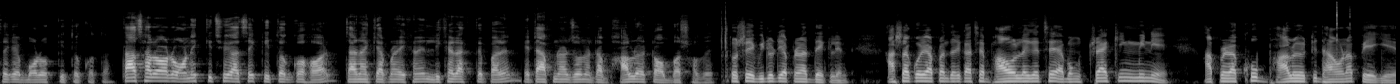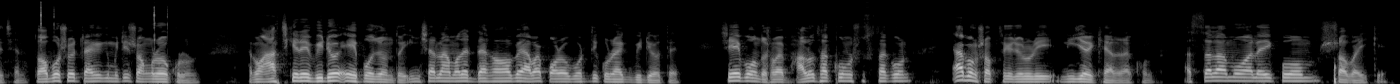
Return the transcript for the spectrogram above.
থেকে বড় কৃতজ্ঞতা। তাছাড়াও আরও অনেক কিছুই আছে কৃতজ্ঞ হওয়ার, যা নাকি আপনারা এখানে লিখে রাখতে পারেন। এটা আপনার জন্য একটা ভালো একটা অভ্যাস হবে। তো সেই ভিডিওটি আপনারা দেখলেন। আশা করি আপনাদের কাছে ভালো লেগেছে এবং ট্র্যাকিং মিনিয়ে আপনারা খুব ভালো একটি ধারণা পেয়ে গিয়েছেন। তো অবশ্যই ট্র্যাকিং মিটি সংগ্রহ করুন। এবং আজকের এই ভিডিও এই পর্যন্ত। ইনশাল্লাহ আমাদের দেখা হবে আবার পরবর্তী কোনো এক ভিডিওতে সেই পর্যন্ত সবাই ভালো থাকুন, সুস্থ থাকুন এবং সবথেকে জরুরি নিজের খেয়াল রাখুন। আসসালামু আলাইকুম সবাইকে।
